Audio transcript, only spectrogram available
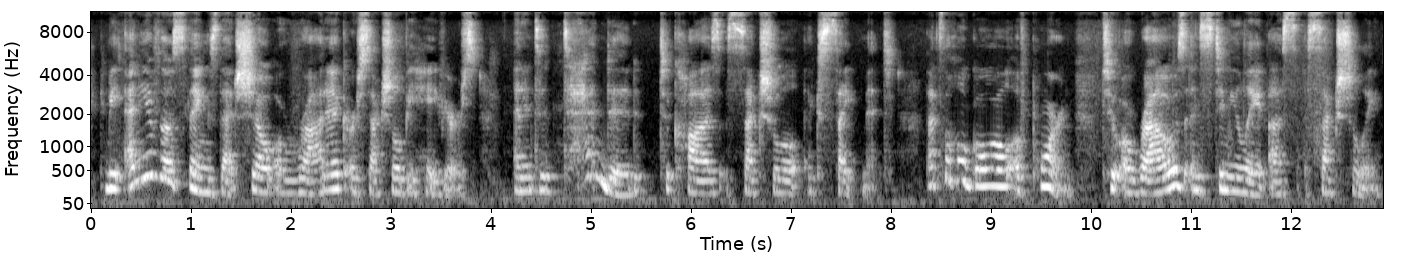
it can be any of those things that show erotic or sexual behaviors. And it's intended to cause sexual excitement. That's the whole goal of porn to arouse and stimulate us sexually.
